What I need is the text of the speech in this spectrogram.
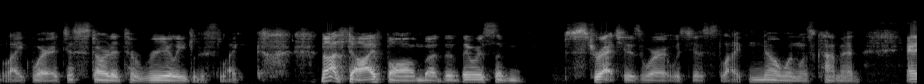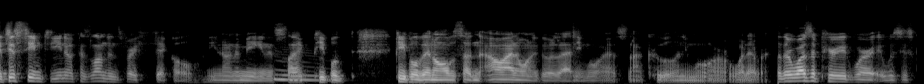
like where it just started to really just like, not dive bomb, but th- there was some stretches where it was just like no one was coming. And it just seemed to you know because london's very fickle you know what i mean? It's like mm-hmm. people people then all of a sudden oh i don't want to go to that anymore. That's not cool anymore or whatever. But there was a period where it was just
